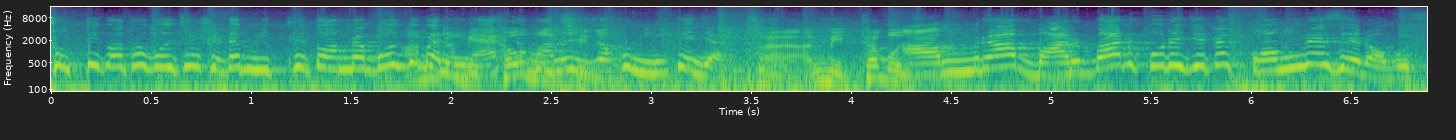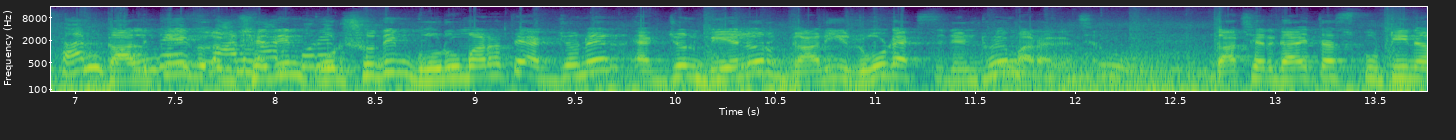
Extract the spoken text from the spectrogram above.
সত্যি কথা বলছে সেটা মিথ্যে তো আমরা বলতে পারি না। একটা মানুষ যখন লিখে যাচ্ছে হ্যাঁ আমি মিথ্যা বলছি আমরা বারবার করে যেটা কংগ্রেসের অবস্থান কালকে সেদিন পরশুদিন গরু মারাতে একজনের একজন বিএলওর গাড়ি রোড অ্যাক্সিডেন্ট হয়ে মারা গেছেন গাছের গায়ে তার স্কুটি না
